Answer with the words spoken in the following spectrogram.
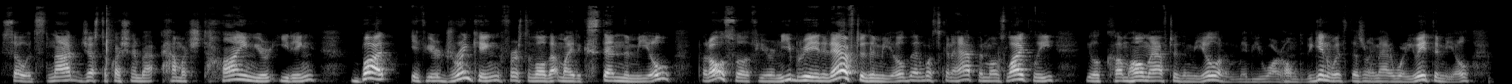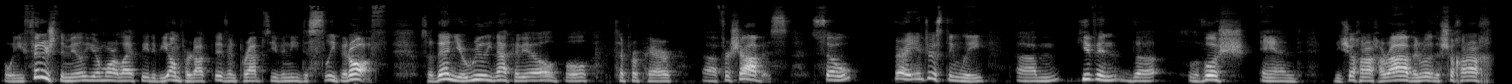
So it's not just a question about how much time you're eating, but if you're drinking, first of all, that might extend the meal, but also if you're inebriated after the meal, then what's going to happen? Most likely, you'll come home after the meal, or maybe you are home to begin with, it doesn't really matter where you ate the meal, but when you finish the meal, you're more likely to be unproductive and perhaps even need to sleep it off. So then you're really not going to be able to prepare uh, for Shabbos. So, very interestingly, um, given the Lavush and the Shulchan Aruch Harav and really the Shulchan Aruch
